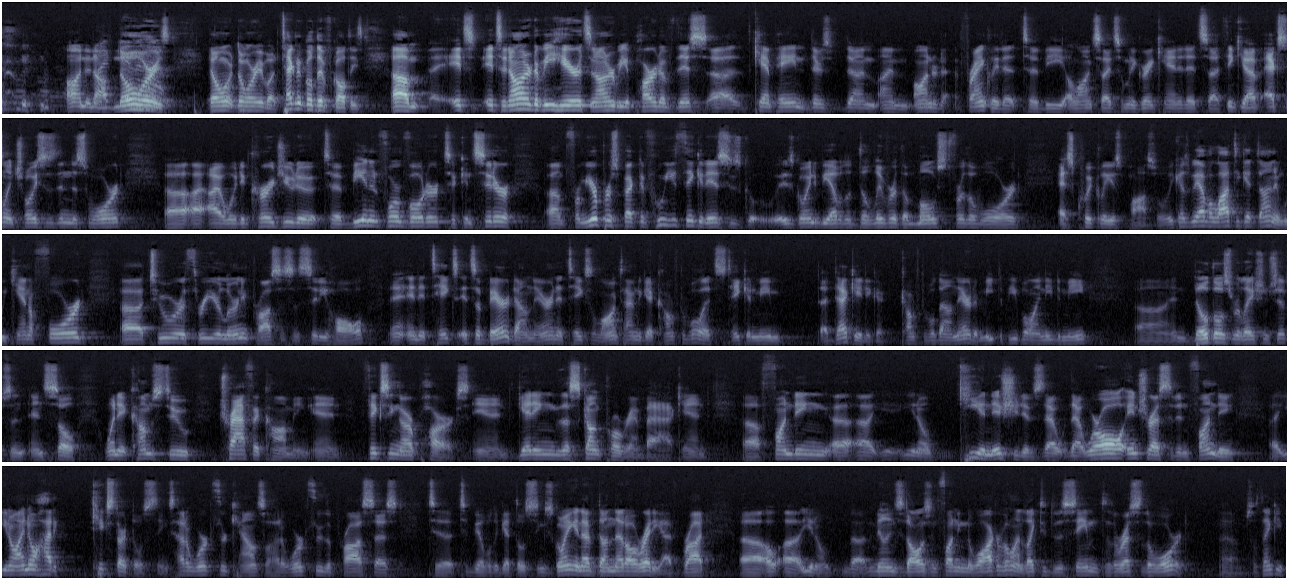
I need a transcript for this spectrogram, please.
on and off. I've No given worries. Don't, don't worry about it. Technical difficulties. Um, it's, it's an honor to be here. It's an honor to be a part of this uh, campaign. There's, I'm, I'm honored, frankly, to, to be alongside so many great candidates. I think you have excellent choices in this ward. Uh, I, I would encourage you to, to be an informed voter, to consider, um, from your perspective, who you think it is who's go, is going to be able to deliver the most for the ward as quickly as possible. Because we have a lot to get done, and we can't afford uh, two or three year learning process at City Hall, and, and it takes it's a bear down there, and it takes a long time to get comfortable. It's taken me a decade to get comfortable down there to meet the people I need to meet uh, and build those relationships. And, and so when it comes to traffic calming and fixing our parks and getting the skunk program back and uh, funding, uh, uh, you know, key initiatives that, that we're all interested in funding, uh, you know, I know how to kickstart those things, how to work through council, how to work through the process to, to be able to get those things going. And I've done that already. I've brought, uh, uh, you know, uh, millions of dollars in funding to Walkerville, and I'd like to do the same to the rest of the ward. Um, so thank you.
